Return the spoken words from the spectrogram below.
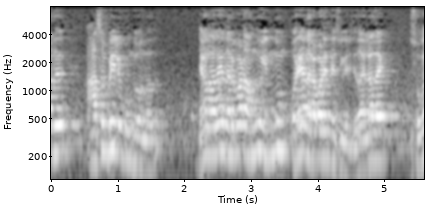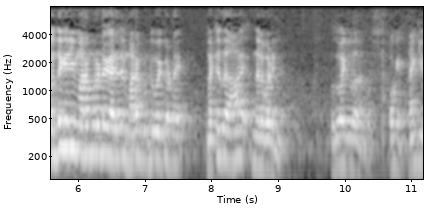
അത് അസംബ്ലിയിൽ കൊണ്ടുവന്നത്. ഞങ്ങൾ അതേ നിലപാട് അന്നും ഇന്നും ഒരേ നിലപാട് തന്നെ സ്വീകരിച്ചത്. അല്ലാതെ സുഗന്ധഗിരി മരമുറിയുടെ കാര്യത്തിൽ മരം കൊണ്ടുപോയിക്കോട്ടെ മറ്റത് ആ നിലപാടില്ല. പൊതുവായിട്ടുള്ള നിലപാട്. ഓക്കെ താങ്ക്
